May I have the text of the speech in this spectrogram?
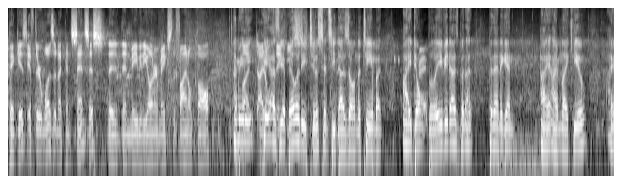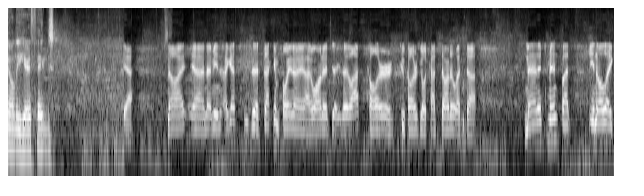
pick is. If there wasn't a consensus, then, then maybe the owner makes the final call. I mean, But I he, he don't has the ability to since he does own the team, but I don't believe he does. But I, but then again, I, I'm like you. I only hear things. Yeah. No, I yeah, and I mean, I guess the second point I, I wanted, the last caller, two callers ago touched on it with uh, management, but you know, like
